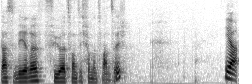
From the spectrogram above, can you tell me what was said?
das wäre für 2025. Ja,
